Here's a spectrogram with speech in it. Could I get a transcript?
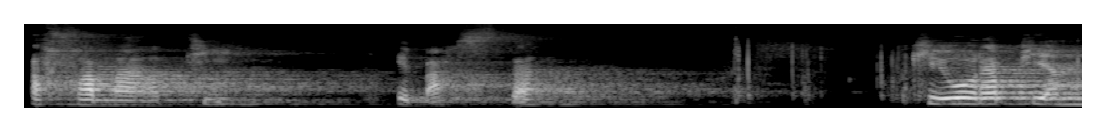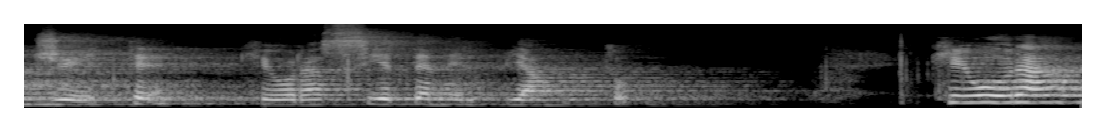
affamati e basta, che ora piangete, che ora siete nel pianto che ora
